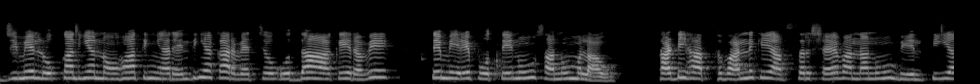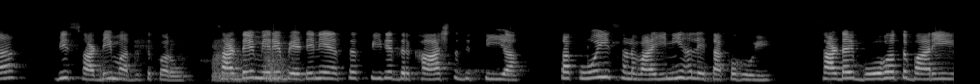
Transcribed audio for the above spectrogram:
ਜਿਵੇਂ ਲੋਕਾਂ ਦੀਆਂ ਨੌਹਾਂ ਧੀਆਂ ਰਹਿੰਦੀਆਂ ਘਰ ਵਿੱਚ ਉਦਾਂ ਆ ਕੇ ਰਵੇ ਤੇ ਮੇਰੇ ਪੋਤੇ ਨੂੰ ਸਾਨੂੰ ਮਿਲਾਓ। ਸਾਡੀ ਹੱਥ ਬੰਨ੍ਹ ਕੇ ਅਫਸਰ ਸਹਿਬਾਨਾਂ ਨੂੰ ਬੇਨਤੀ ਆ ਵੀ ਸਾਡੀ ਮਦਦ ਕਰੋ। ਸਾਡੇ ਮੇਰੇ ਬੇਟੇ ਨੇ ਐਸਐਸਪੀ ਦੇ ਦਰਖਾਸਤ ਦਿੱਤੀ ਆ, ਤਾਂ ਕੋਈ ਸੁਣਵਾਈ ਨਹੀਂ ਹਲੇ ਤੱਕ ਹੋਈ। ਸਾਡੇ ਬਹੁਤ ਵਾਰੀ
